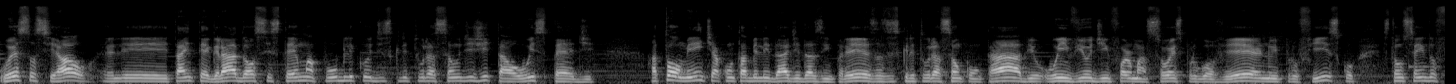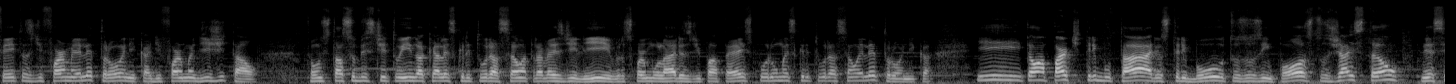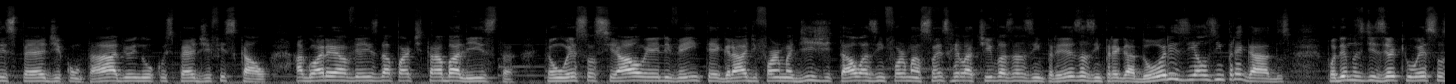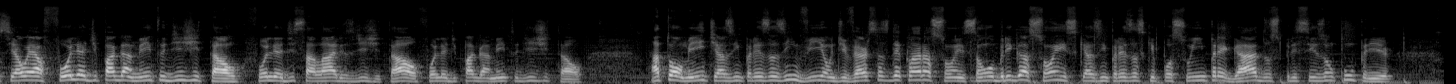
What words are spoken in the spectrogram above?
O e-social está integrado ao Sistema Público de Escrituração Digital, o SPED. Atualmente, a contabilidade das empresas, escrituração contábil, o envio de informações para o governo e para o fisco estão sendo feitas de forma eletrônica, de forma digital. Então está substituindo aquela escrituração através de livros, formulários de papéis por uma escrituração eletrônica. E então a parte tributária, os tributos, os impostos já estão nesse SPED contábil e no SPED fiscal. Agora é a vez da parte trabalhista. Então o e-social ele vem integrar de forma digital as informações relativas às empresas, empregadores e aos empregados. Podemos dizer que o e-social é a folha de pagamento digital, folha de salários digital, folha de pagamento digital. Atualmente, as empresas enviam diversas declarações, são obrigações que as empresas que possuem empregados precisam cumprir.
